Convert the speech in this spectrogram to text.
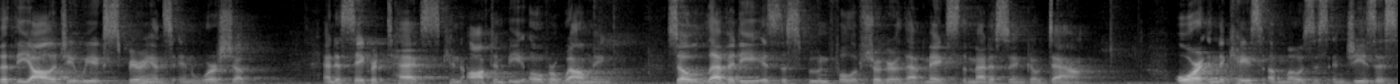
The theology we experience in worship and a sacred text can often be overwhelming, so levity is the spoonful of sugar that makes the medicine go down. Or, in the case of Moses and Jesus,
